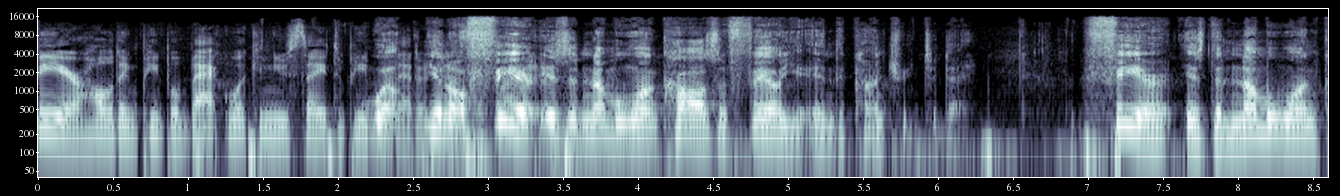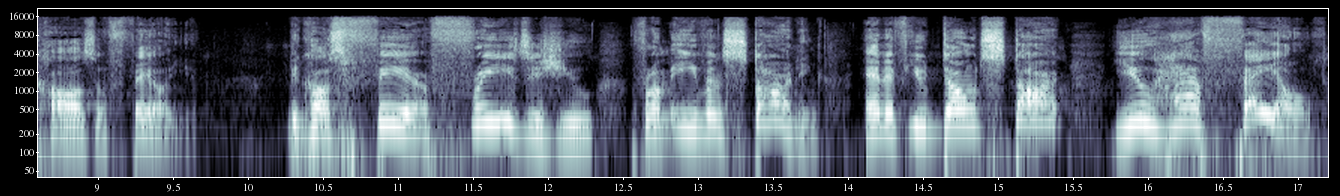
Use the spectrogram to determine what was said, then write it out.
Fear holding people back. What can you say to people Well, that are you know, fear afraid? is the number one cause of failure in the country today. Fear is the number one cause of failure because mm-hmm. fear freezes you from even starting. And if you don't start, you have failed.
